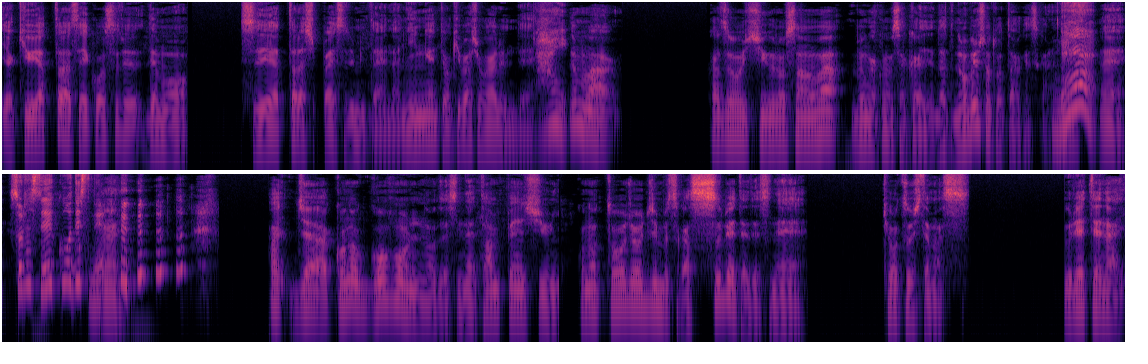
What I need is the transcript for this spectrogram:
野球やったら成功する。でも、水泳やったら失敗するみたいな人間って置き場所があるんで。はいで。もまあ、和尾石黒さんは文学の世界で、だってノーベル賞取ったわけですからね。ねえ。えそれ成功ですね。えはい。はい。じゃあ、この5本のですね、短編集に、この登場人物がすべてですね、共通してます。売れてない。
